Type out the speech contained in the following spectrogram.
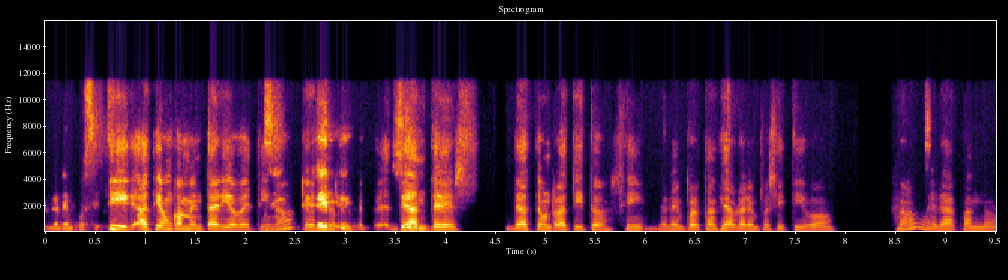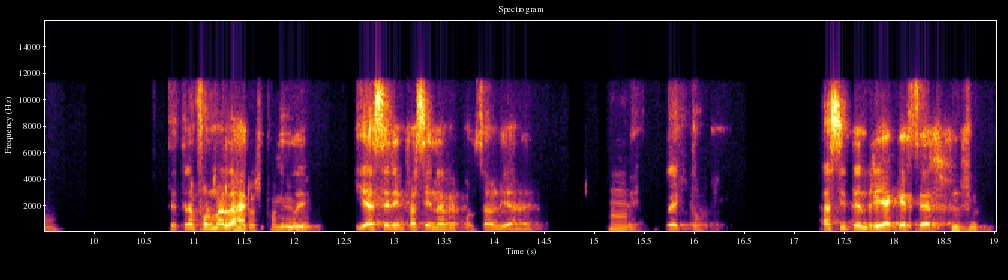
hablar en positivo. sí, hacía un comentario Betty, Sí, ¿no? Que Betty, de sí. antes, de hace un ratito, sí, de la importancia de hablar en positivo, ¿no? Era cuando... de transformar las actitudes y hacer énfasis en las responsabilidades. Mm, Es correcto. Así tendría que ser,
